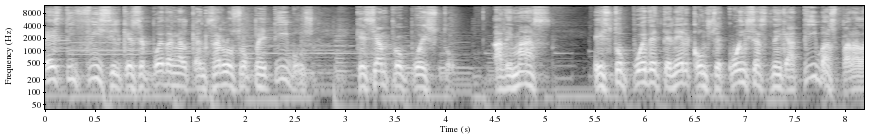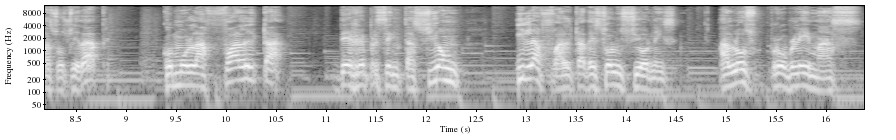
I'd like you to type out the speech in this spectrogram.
es difícil que se puedan alcanzar los objetivos que se han propuesto. Además, esto puede tener consecuencias negativas para la sociedad, como la falta de representación y la falta de soluciones a los problemas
